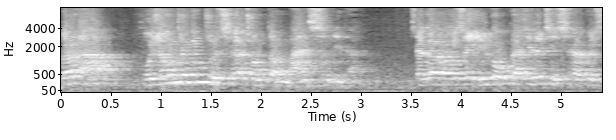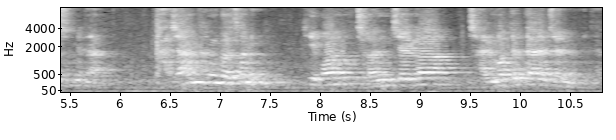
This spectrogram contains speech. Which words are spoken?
그러나 부정적인 조치가 좀 더 많습니다. 제가 거기서 일곱 가지를 제시하고 있습니다. 가장 큰 것은 기본 전제가 잘못됐다는 점입니다.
